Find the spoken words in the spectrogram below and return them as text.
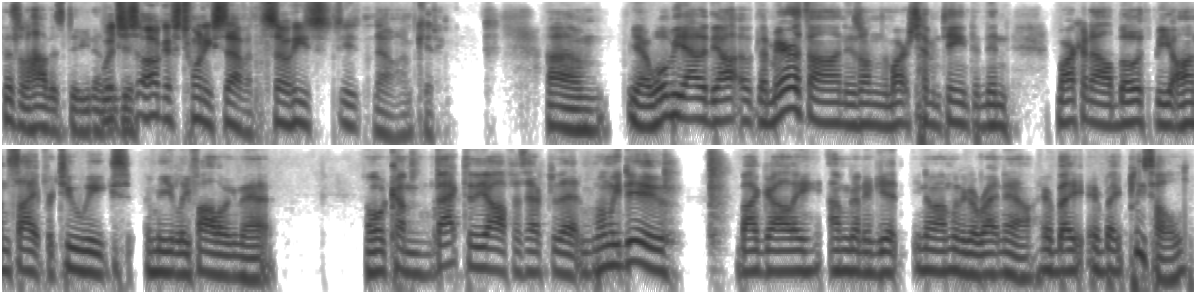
That's what hobbits do, you know. Which is August 27th. So he's, he- no, I'm kidding. um, yeah, we'll be out of the the marathon is on the March 17th, and then Mark and I'll both be on site for two weeks immediately following that, and we'll come back to the office after that. And when we do, by golly, I'm going to get you know I'm going to go right now. Everybody, everybody, please hold.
